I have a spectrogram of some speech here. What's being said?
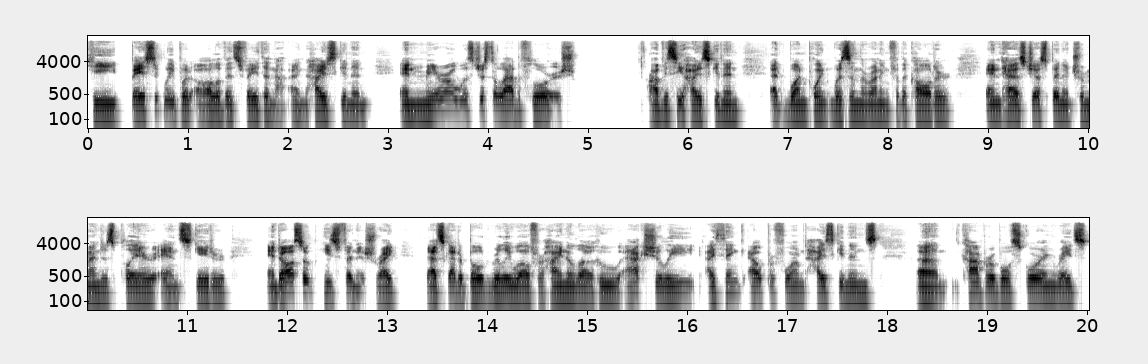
he basically put all of his faith in, in Heiskanen, and Miro was just allowed to flourish. Obviously, Heiskanen at one point was in the running for the Calder and has just been a tremendous player and skater. And also, he's Finnish, right? That's got to bode really well for Heinola, who actually, I think, outperformed Heiskanen's um, comparable scoring rates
